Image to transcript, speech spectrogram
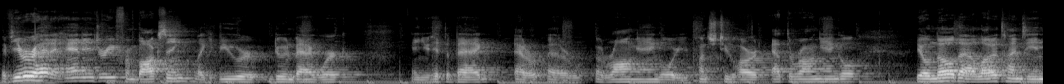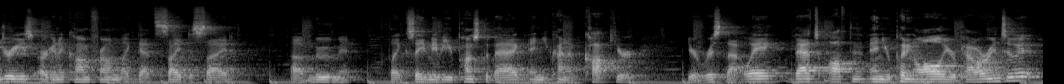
if you ever had a hand injury from boxing, like if you were doing bag work and you hit the bag at, a, at a, a wrong angle or you punch too hard at the wrong angle, you'll know that a lot of times the injuries are gonna come from like that side to side uh, movement. Like say maybe you punch the bag and you kind of cock your, your wrist that way. That's often, and you're putting all your power into it.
